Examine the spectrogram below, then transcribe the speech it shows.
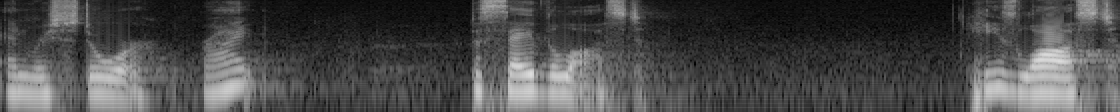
and restore, right? to save the lost. He's lost.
